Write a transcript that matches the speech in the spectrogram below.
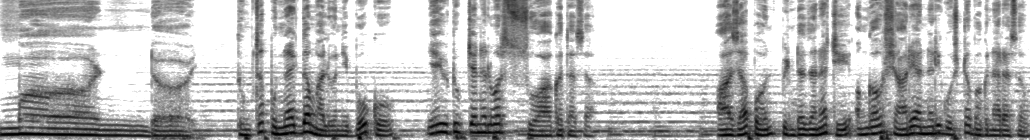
मंडळ. तुमचं पुन्हा एकदा मालवणी बोको या यूट्यूब चॅनलवर स्वागत असा. आज आपण पिंडदानाची अंगावर शहारे आणणारी गोष्ट बघणार असो.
